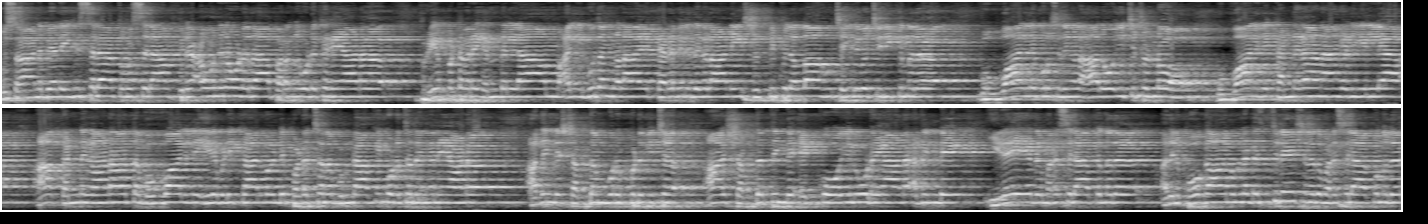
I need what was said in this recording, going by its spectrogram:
മുസാ നബി അലൈഹി സ്വലാത്തു വസ്സലാം ഫിറൌനോട് പറഞ്ഞു കൊടുക്കുകയാണ്. പ്രിയപ്പെട്ടവരെ എന്തെല്ലാം അത്ഭുതങ്ങളായ കരവിരുതുകളാണ് ഈ സൃഷ്ടിപ്പിൽ അള്ളാഹു ചെയ്തു വെച്ചിരിക്കുന്നത്? വവ്വാലിനെ കുറിച്ച് നിങ്ങൾ ആലോചിച്ചിട്ടുണ്ടോ? വവ്വാലിനെ കണ്ണ് കാണാൻ കഴിയില്ല. ആ കണ്ണ് കാണാത്ത വവ്വാലിനെ ഇരപിടിക്കാൻ വേണ്ടി പടച്ചറപ്പ് ഉണ്ടാക്കി കൊടുത്തത് എങ്ങനെയാണ്? അതിന്റെ ശബ്ദം പുറപ്പെടുവിച്ച് ആ ശബ്ദത്തിന്റെ എക്കോയിലൂടെയാണ് അതിന്റെ ഇരയത് മനസ്സിലാക്കുന്നത് അതിന് പോകാനുള്ള ഡെസ്റ്റിനേഷൻ അത് മനസ്സിലാക്കുന്നത്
